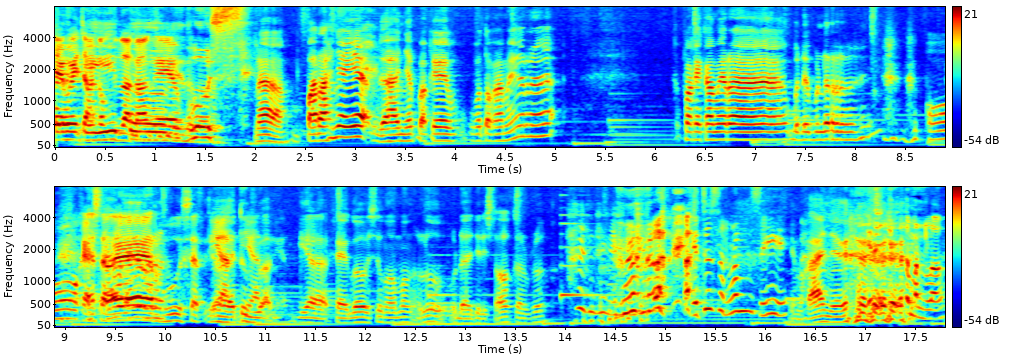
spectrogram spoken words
cewek cakep di gitu, belakangnya ya, gitu. bus. Nah, parahnya ya nggak hanya pakai foto kamera, pakai kamera bener-bener. Oh, kayak SLR. Buset Ya niat, itu niat, gua, niat. gila kayak gue bisa ngomong, lu udah jadi stalker bro. Itu serem sih. Ya makanya. itu, itu temen lo.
